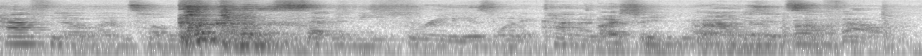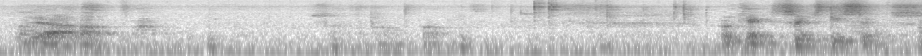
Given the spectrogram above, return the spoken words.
half note until seventy-three is when it kind I see. of rounded itself out. Yeah. Okay, sixty-six.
